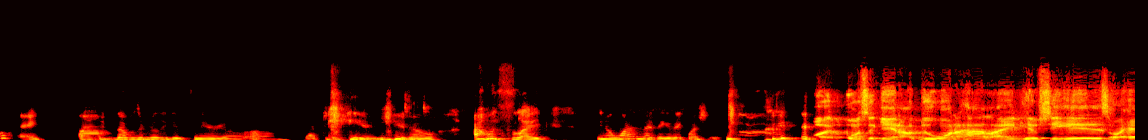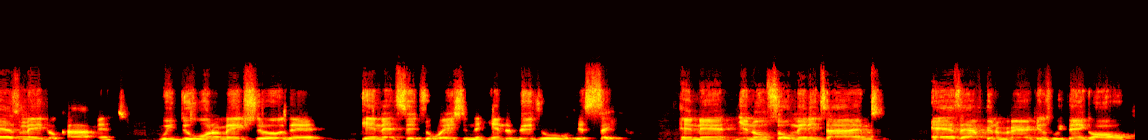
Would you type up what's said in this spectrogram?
Okay. Um, that was a really good scenario, um, Dr. Ken. You know, I was like, you know, why didn't I think of that question? but once again, I do want to highlight if she is or has made no comments, we do want to make sure that in that situation, the individual is safe. And that, you know, so many times as African Americans, we think, oh,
